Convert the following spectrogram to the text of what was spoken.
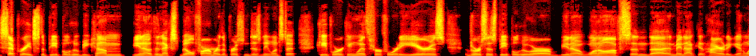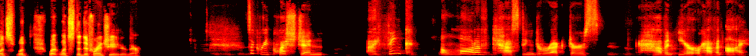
separates the people who become, you know, the next Bill Farmer, the person Disney wants to keep working with for 40 years versus people who are, you know, one-offs and uh, and may not get hired again? What's what what what's the differentiator there? It's a great question. I think a lot of casting directors have an ear or have an eye.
